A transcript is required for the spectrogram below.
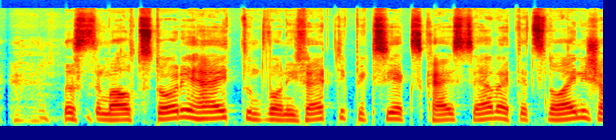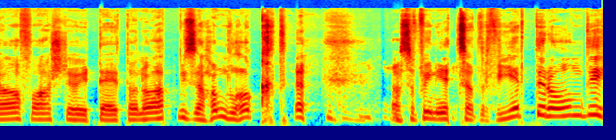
dass ihr mal die Story habt. Und als ich fertig war, hat es geheißen, ja, wenn du jetzt noch einmal anfasst, dann wird dort auch noch etwas unlocked. also bin ich jetzt an der vierten Runde.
